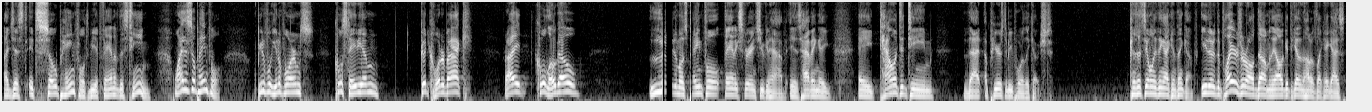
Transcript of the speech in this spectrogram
I just, it's so painful to be a fan of this team. Why is it so painful? Beautiful uniforms, cool stadium, good quarterback, right? Cool logo. Literally the most painful fan experience you can have is having a a talented team that appears to be poorly coached. because that's the only thing I can think of. Either the players are all dumb and they all get together in the huddle. It's like, hey guys,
